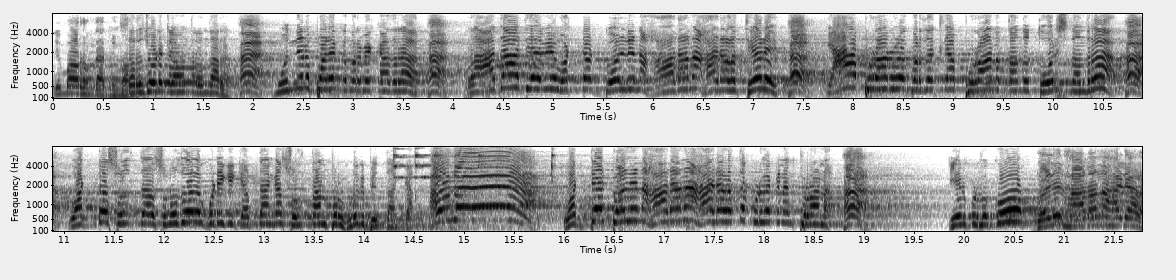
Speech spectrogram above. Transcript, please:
ನಿಮ್ಮವ್ರ ಅಂದಾರ ನಿಮ್ಮ ಸರಜೋಡಿ ಕಲಾವಂತರ ಅಂದಾರ. ಹಾ. ಮುಂದಿನ ಪಳಕ್ಕೆ ಬರ್ಬೇಕಾದ್ರ ಹಾ. ರಾಧಾದೇವಿ ಒಟ್ಟ ಡೊಳ್ಳಿನ ಹಾಡನ ಹಾಡಾಳ ಅಂತ ಹೇಳಿ ಹಾ. ಯಾವ ಪುರಾಣ ಒಳಗೆ ಬರ್ದೈತಿ ಆ ಪುರಾಣ ತಂದು ತೋರಿಸಿದಂದ್ರ ಹಾ. ಒಟ್ಟ ಸುಲ್ತ ಸುನದೋಳ ಗುಡಿಗೆ ಗೆದ್ದಂಗ ಸುಲ್ತಾನ್ಪುರ ಹುಡುಗ ಬಿದ್ದಂಗ. ಹೌದಾ? ಒಟ್ಟೆ ಡೊಳ್ಳಿನ ಹಾಡನ ಹಾಡಾಳತ್ತ ಕೊಡ್ಬೇಕು ನಂಗೆ ಪುರಾಣ. ಹಾ. ಏನ್ ಕೊಡ್ಬೇಕು? ಡೊಳ್ಳಿನ ಹಾಡನ ಹಾಡ್ಯಾಳ.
